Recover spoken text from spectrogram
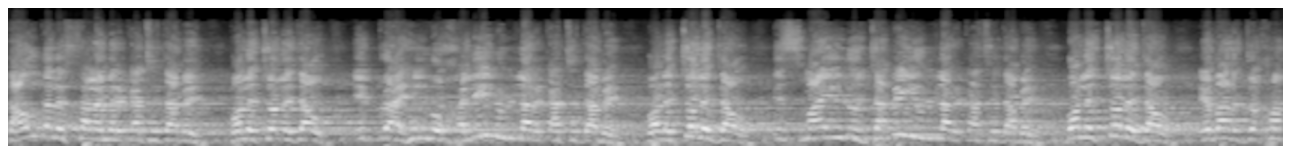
দাউদ আলাইহিস সালামের কাছে যাবে। বলে, চলে যাও। ইব্রাহিম ও খলিলুল্লাহর কাছে যাবে। বলে, চলে যাও। ইসমাইল ও জাবিউল্লাহর কাছে যাবে। বলে, চলে যাও। এবার যখন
